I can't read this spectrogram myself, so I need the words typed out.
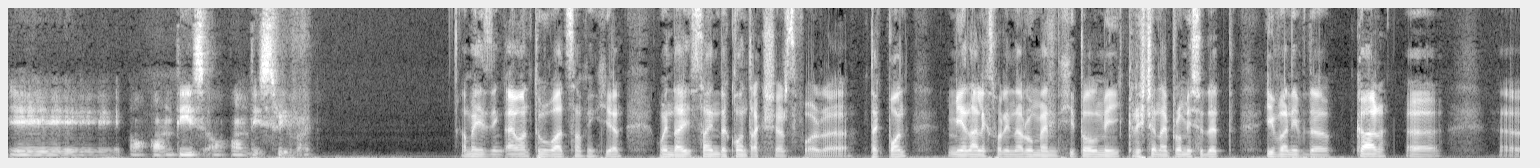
uh, on, on this on, on these three, right? Amazing. I want to add something here. When I signed the contract shares for uh, Tekpon, me and Alex were in a room and he told me, Christian, I promise you that even if the car uh, uh,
